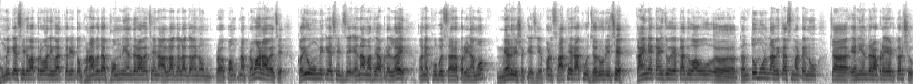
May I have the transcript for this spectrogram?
હુમિક એસિડ વાપરવાની વાત કરીએ તો ઘણા બધા ફોર્મની અંદર આવે છે એના અલગ અલગ આનો પંપના પ્રમાણ આવે છે. કયું હુમિક એસિડ છે એનામાંથી આપણે લઈ અને ખૂબ જ સારા પરિણામો મેળવી શકીએ છીએ. પણ સાથે રાખવું જરૂરી છે. કાંઈ ને કાંઈ જો એકાદું આવું તંતુમૂળના વિકાસ માટેનું એની અંદર આપણે એડ કરશું,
